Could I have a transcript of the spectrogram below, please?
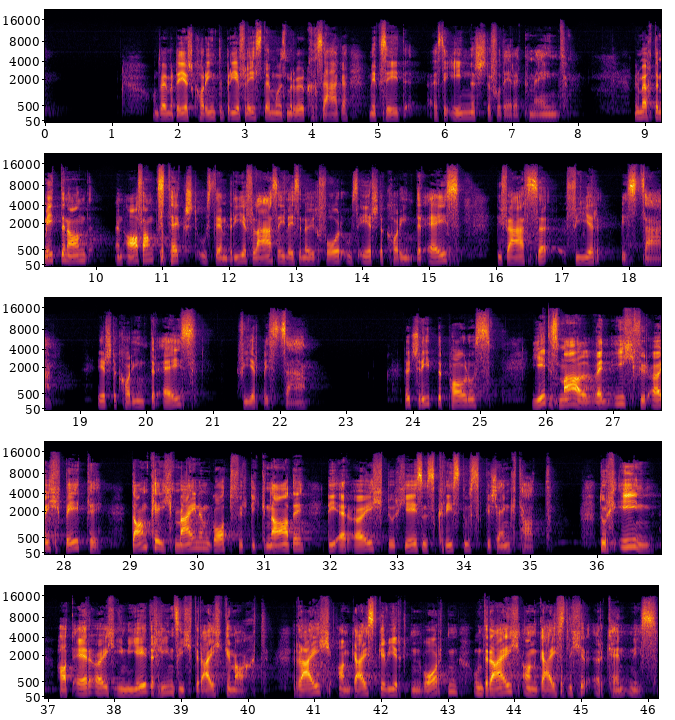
Und wenn man den ersten Korintherbrief liest, dann muss man wirklich sagen, man sieht das Innerste dieser Gemeinde. Wir möchten miteinander einen Anfangstext aus dem Brief lesen. Ich lese euch vor aus 1. Korinther 1, die Verse 4 bis 10. 1. Korinther 1, 4 bis 10. Dort schreibt der Paulus, jedes Mal, wenn ich für euch bete, danke ich meinem Gott für die Gnade, die er euch durch Jesus Christus geschenkt hat. Durch ihn hat er euch in jeder Hinsicht reich gemacht, reich an geistgewirkten Worten und reich an geistlicher Erkenntnis.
